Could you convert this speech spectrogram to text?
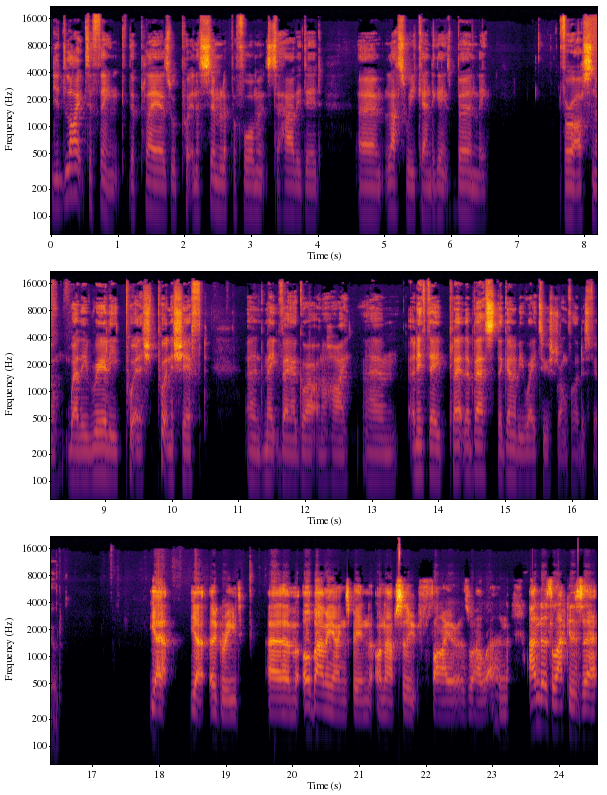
You'd like to think the players would put in a similar performance to how they did um, last weekend against Burnley for Arsenal, where they really put in a, put in a shift and make Wenger go out on a high. Um, and if they play at their best, they're going to be way too strong for Huddersfield. Yeah, yeah, agreed. Um, Aubameyang's been on absolute fire as well, and and as Lacazette,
